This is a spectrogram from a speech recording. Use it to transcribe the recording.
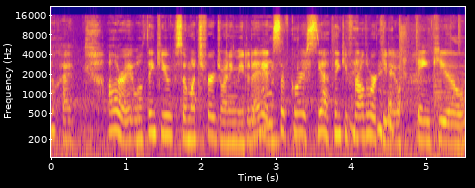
Okay. All right. Well, thank you so much for joining me today. Yes, and of course. yeah, thank you for all the work you do. Thank you.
